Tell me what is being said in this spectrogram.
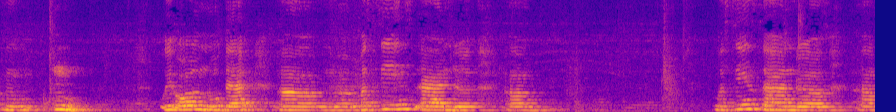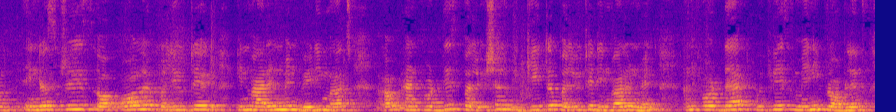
um, we all know that um, machines and uh, um, machines and uh, um, industries uh, all are polluted environment very much. Uh, and for this pollution we get a polluted environment. And for that we face many problems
